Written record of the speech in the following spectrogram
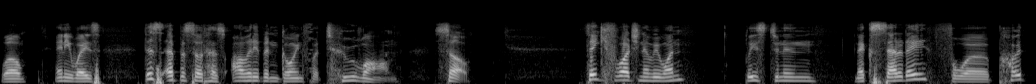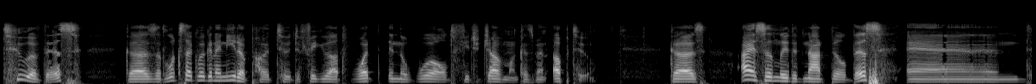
Well, anyways, this episode has already been going for too long. So, thank you for watching, everyone. Please tune in next Saturday for part 2 of this, because it looks like we're going to need a part 2 to figure out what in the world Future JavaMonk has been up to. Because I certainly did not build this, and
